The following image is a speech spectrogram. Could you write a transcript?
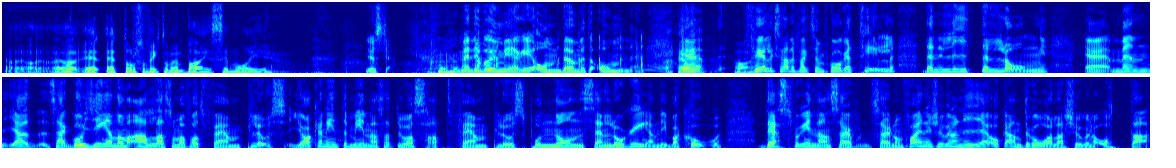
Ja, ja, ja, ett, år så fick de en bajs-emoji. Just ja. Men det var ju mer i omdömet om det. Eh, Ja, ja. Felix hade faktiskt en fråga till, den är lite lång, eh, men jag, så här, gå igenom alla som har fått 5 plus. Jag kan inte minnas att du har satt 5 plus på någon sen Loreen i Baku. Dessförinnan Sardon Finer 2009 och Androla 2008.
